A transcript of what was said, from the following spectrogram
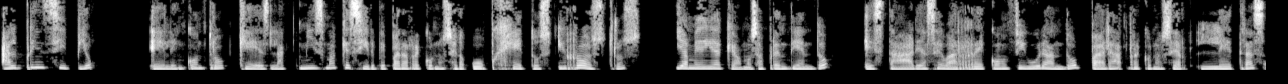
al principio él encontró que es la misma que sirve para reconocer objetos y rostros y a medida que vamos aprendiendo, esta área se va reconfigurando para reconocer letras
